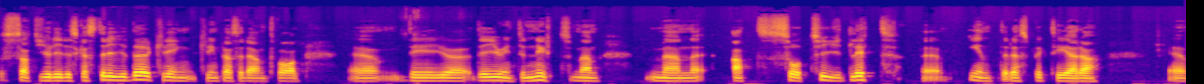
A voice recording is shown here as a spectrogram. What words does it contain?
Så att juridiska strider kring, kring presidentval, ehm, det, är ju, det är ju inte nytt, men, men att så tydligt eh, inte respektera Eh,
